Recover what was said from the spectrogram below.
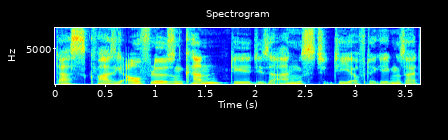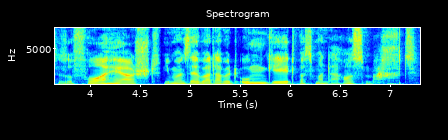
das quasi auflösen kann, die, diese Angst, die auf der Gegenseite so vorherrscht, wie man selber damit umgeht, was man daraus macht.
